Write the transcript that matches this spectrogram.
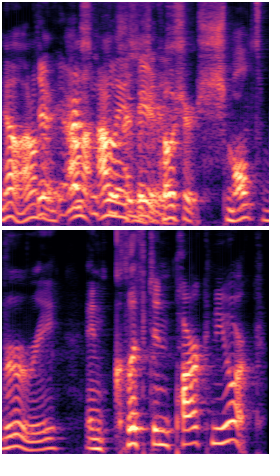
No, I don't There think. are I don't, some I don't think kosher there's a beers. kosher Shmaltz Brewery in Clifton Park, New York.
